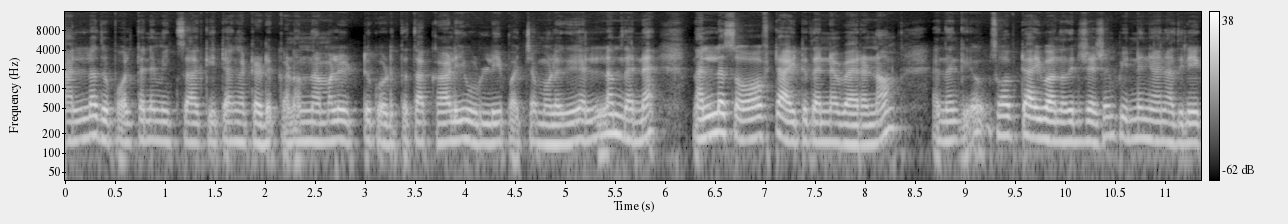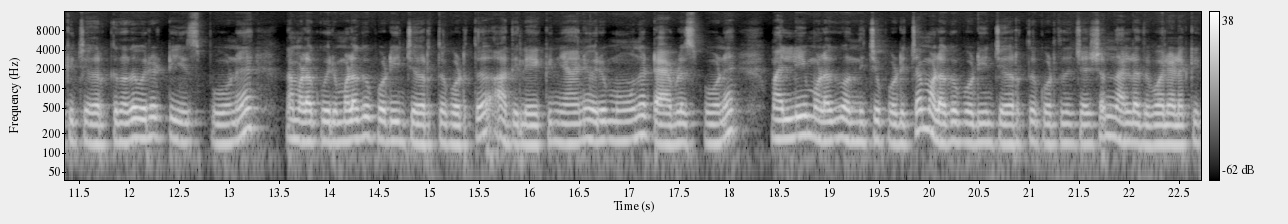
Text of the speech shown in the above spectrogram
നല്ലതുപോലെ തന്നെ മിക്സ് ആക്കിയിട്ട് അങ്ങോട്ട് എടുക്കണം. നമ്മൾ ഇട്ട് കൊടുത്ത തക്കാളി ഉള്ളി പച്ചമുളക് എല്ലാം തന്നെ നല്ല സോഫ്റ്റായിട്ട് തന്നെ വരണം. എന്നെങ്കിൽ സോഫ്റ്റായി വന്നതിന് ശേഷം പിന്നെ ഞാൻ അതിലേക്ക് ചേർക്കുന്നത് ഒരു ടീസ്പൂണ് നമ്മളെ കുരുമുളക് പൊടിയും ചേർത്ത് കൊടുത്ത് അതിലേക്ക് ഞാൻ ഒരു മൂന്ന് ടേബിൾ സ്പൂണ് മല്ലി മുളക് ഒന്നിച്ച് പൊടിച്ച മുളക് പൊടിയും ചേർത്ത് കൊടുത്തതിന് ശേഷം നല്ലതുപോലെ ഇളക്കി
